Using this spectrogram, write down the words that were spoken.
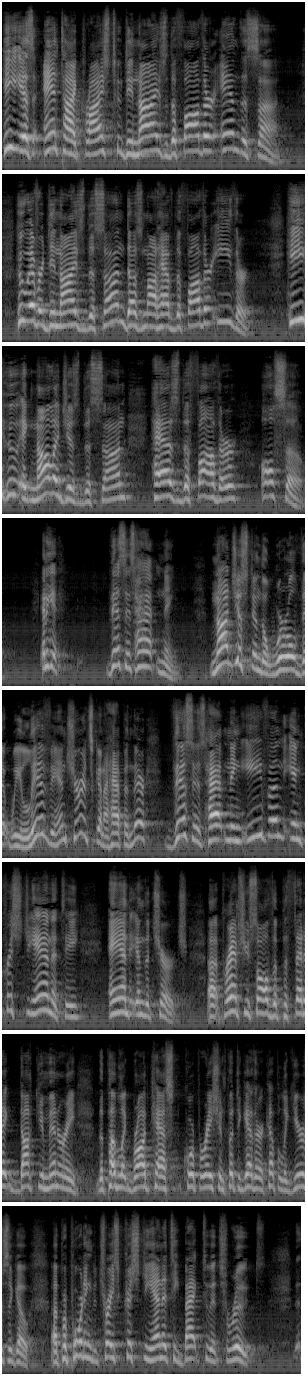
He is Antichrist who denies the Father and the Son. Whoever denies the Son does not have the Father either. He who acknowledges the Son has the Father also. And again, this is happening. Not just in the world that we live in, sure, it's going to happen there. This is happening even in Christianity and in the church. Uh, perhaps you saw the pathetic documentary the Public Broadcast Corporation put together a couple of years ago, uh, purporting to trace Christianity back to its roots.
